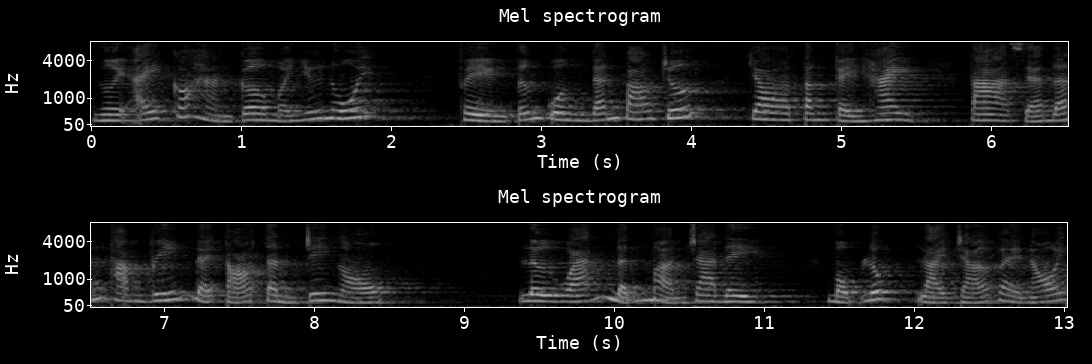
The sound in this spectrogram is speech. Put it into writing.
Người ấy có hàng cơm ở dưới núi. Phiền tướng quân đến báo trước, cho Tân Kỳ hay, Ta sẽ đến thăm viếng để tỏ tình tri ngộ. Lư quán lĩnh mệnh ra đi. Một lúc lại trở về nói,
